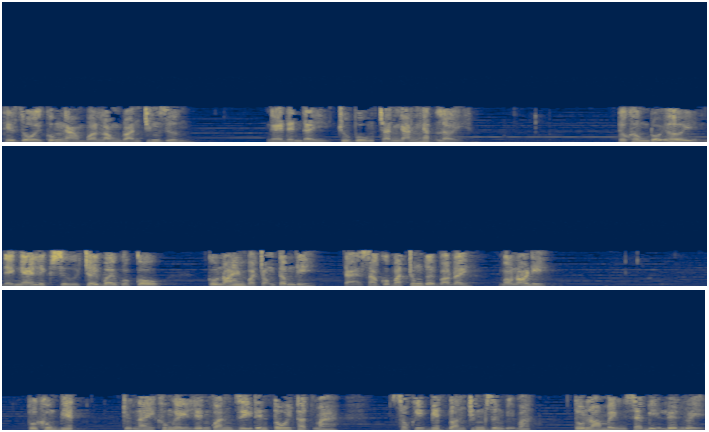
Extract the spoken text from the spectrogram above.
thế rồi cũng ngào vào lòng đoàn Chính Dương. Nghe đến đây, Chu Vũ chán ngán ngắt lời. Tôi không đối hơi để nghe lịch sử chơi bời của cô, cô nói vào trọng tâm đi. Tại sao cô bắt chúng tôi vào đây? báo nói đi. Tôi không biết, chuyện này không hề liên quan gì đến tôi thật mà. Sau khi biết đoàn Trưng Dương bị bắt, tôi lo mình sẽ bị liên lụy,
